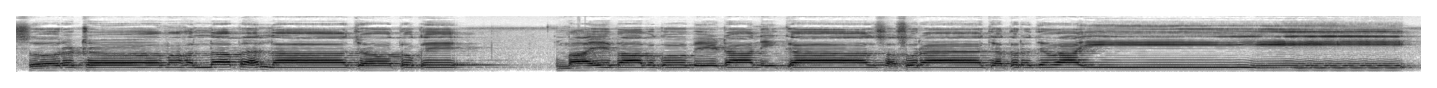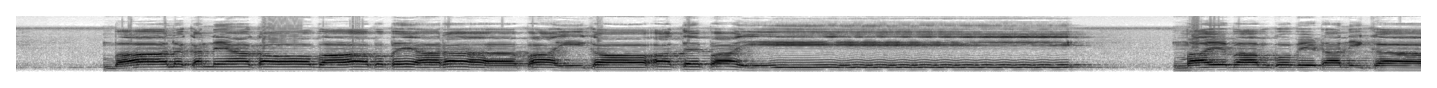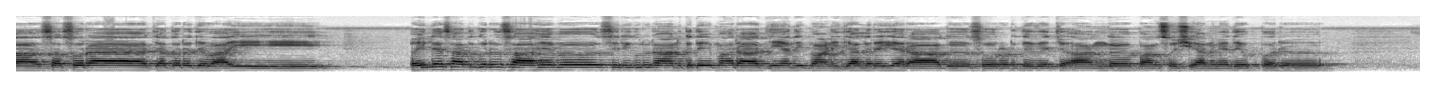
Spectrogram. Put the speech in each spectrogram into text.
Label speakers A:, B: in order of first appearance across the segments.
A: ਸੋਰਠ ਮਹੱਲਾ ਪਹਿਲਾ ਚੌਤੁਕੇ, ਮਾਏ ਬਾਪ ਕੋ ਬੇਟਾ ਨਿਕਾ, ਸਸੁਰਾ ਚਤੁਰ ਜਵਾਈ ਬਾਲ ਕੰਨਿਆ ਕੋ ਬਾਪ ਪਿਆਰਾ, ਭਾਈ ਕੋ ਅਤ ਭਾਈ। ਮਾਏ ਬਾਪ ਕੋ ਬੇਟਾ ਨੀਕਾ, ਸਸੁਰ ਚਤੁਰ ਜਵਾਈ। ਪਹਿਲੇ ਸਤਿਗੁਰੂ ਸਾਹਿਬ ਸ੍ਰੀ ਗੁਰੂ ਨਾਨਕ ਦੇਵ ਮਹਾਰਾਜ ਜੀਆਂ ਦੀ ਬਾਣੀ ਚੱਲ ਰਹੀ ਹੈ ਰਾਗ ਸੋਰਠ ਦੇ ਵਿੱਚ ਅੰਗ 596 ਦੇ ਉੱਪਰ।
